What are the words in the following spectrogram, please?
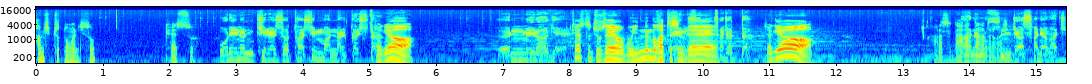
삼십 초 동안 지속? 개수. 우리는 길에서 다시 만날 것이다. 저기요. 은밀하게 퀘스트 주세요. 뭐 있는 거 같으신데. 찾았다. 저기요. 알았어. 나갔다가 나는 들어가자. 혼자 사냥하지.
